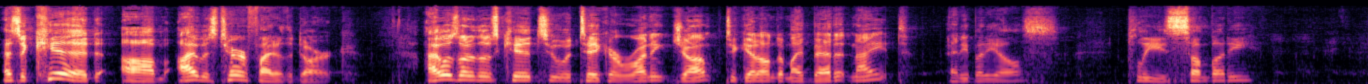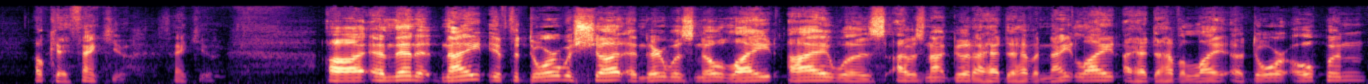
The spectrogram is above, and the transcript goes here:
As a kid, um, I was terrified of the dark. I was one of those kids who would take a running jump to get onto my bed at night. Anybody else? Please, somebody? Okay, thank you. Thank you. Uh, and then at night, if the door was shut and there was no light, I was I was not good. I had to have a night light. I had to have a light, a door open.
